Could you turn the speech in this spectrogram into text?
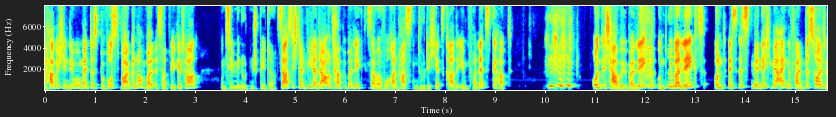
habe ich in dem Moment das bewusst wahrgenommen, weil es hat wehgetan. Und zehn Minuten später saß ich dann wieder da und habe überlegt, sag mal, woran hast du dich jetzt gerade eben verletzt gehabt? Und ich habe überlegt und überlegt und es ist mir nicht mehr eingefallen bis heute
